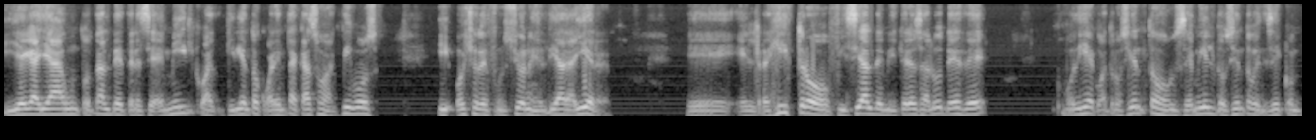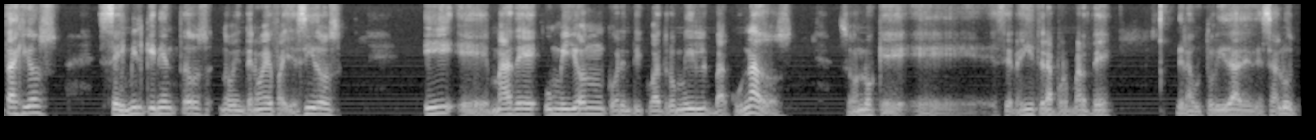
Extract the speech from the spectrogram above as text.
y llega ya a un total de 13.540 casos activos y 8 defunciones el día de ayer. Eh, el registro oficial del Ministerio de Salud es de, como dije, 411.226 contagios, 6.599 fallecidos y eh, más de 1.044.000 vacunados son los que eh, se registra por parte de las autoridades de salud.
